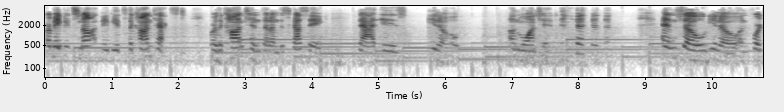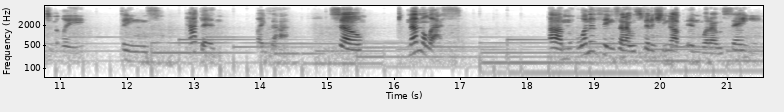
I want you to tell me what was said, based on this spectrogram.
or maybe it's not. Maybe it's the context or the content that I'm discussing that is, you know, unwanted. and so, you know, unfortunately, things happen like that. So, nonetheless, um, one of the things that I was finishing up in what I was saying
